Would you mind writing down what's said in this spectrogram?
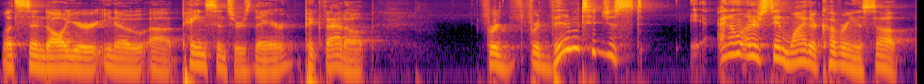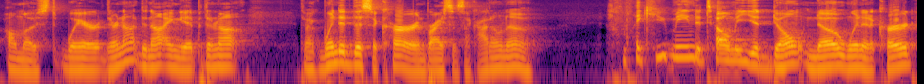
Let's send all your, you know, uh, pain sensors there, pick that up. For for them to just I don't understand why they're covering this up almost where they're not denying it, but they're not. They're like, when did this occur? And Bryce is like, I don't know. I'm like, you mean to tell me you don't know when it occurred?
